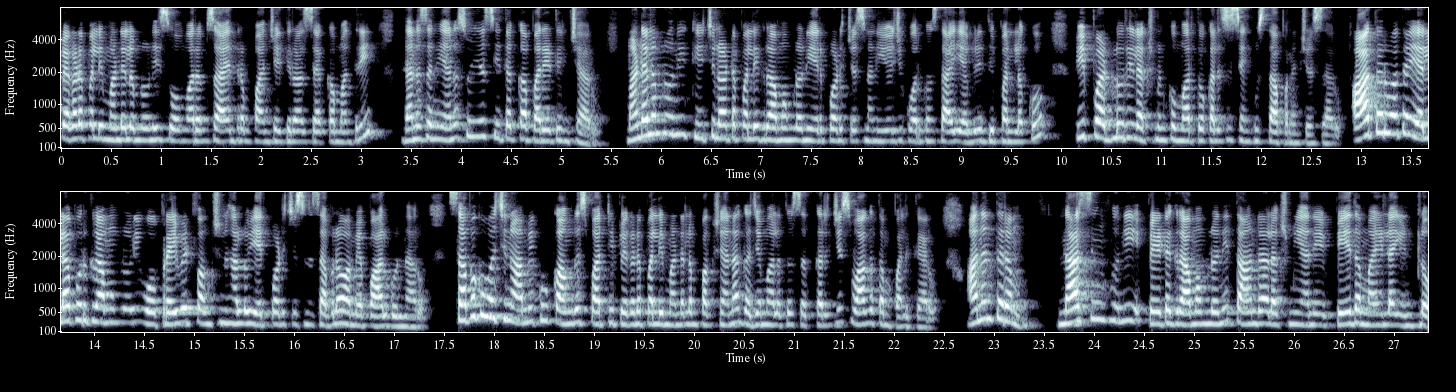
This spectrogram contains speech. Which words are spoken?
పెగడపల్లి మండలంలోని సోమవారం సాయంత్రం పంచాయతీరాజ్ శాఖ మంత్రి ధనసని అనసూయ సీతక్క పర్యటించారు. మండలంలోని కీచులాటపల్లి గ్రామంలోని ఏర్పాటు చేసిన నియోజకవర్గం స్థాయి అభివృద్ధి పనులకు విప్ అడ్లూరి లక్ష్మణ్ కుమార్తో కలిసి శంకుస్థాపన చేశారు. ఆ తర్వాత ఎల్లాపూర్ గ్రామంలోని ఓ ప్రైవేట్ ఫంక్షన్ హాల్లో ఏర్పాటు చేసిన సభలో ఆమె పాల్గొన్నారు. సభకు వచ్చిన ఆమెకు కాంగ్రెస్ పార్టీ పెగడపల్లి మండలం పక్షాన గజమాలతో సత్కరించి స్వాగతం పలికారు. అనంతరం నర్సింహుని పేట గ్రామంలోని తాండ్రా లక్ష్మి అనే పేద మహిళ ఇంట్లో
